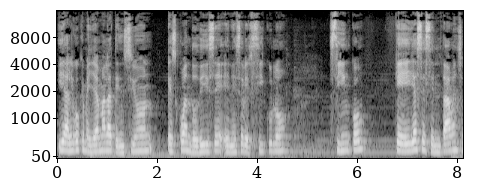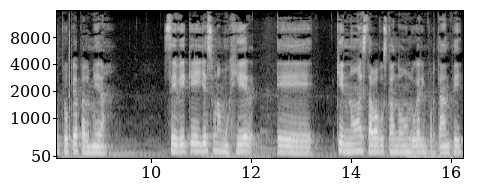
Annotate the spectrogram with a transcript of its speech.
Y algo que me llama la atención es cuando dice en ese versículo 5 que ella se sentaba en su propia palmera. Se ve que ella es una mujer eh, que no estaba buscando un lugar importante,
